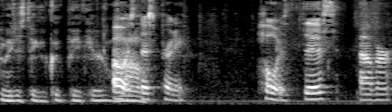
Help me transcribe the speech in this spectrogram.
Let me just take a quick peek here. Oh, is this pretty? Oh, is this ever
